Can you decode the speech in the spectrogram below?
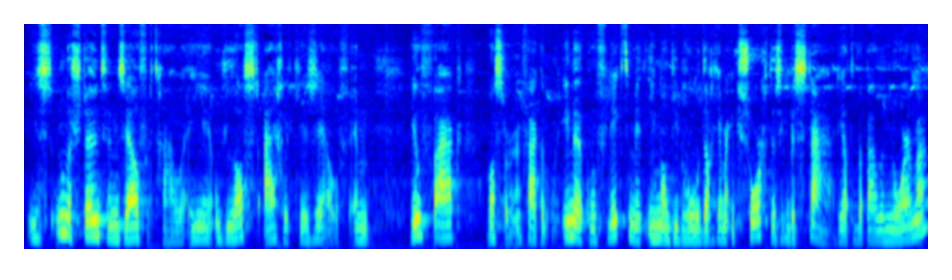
Je ondersteunt hun zelfvertrouwen en je ontlast eigenlijk jezelf. En heel vaak was er vaak een innerlijk conflict met iemand die bijvoorbeeld dacht: ja, maar ik zorg dus ik besta. Die had bepaalde normen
